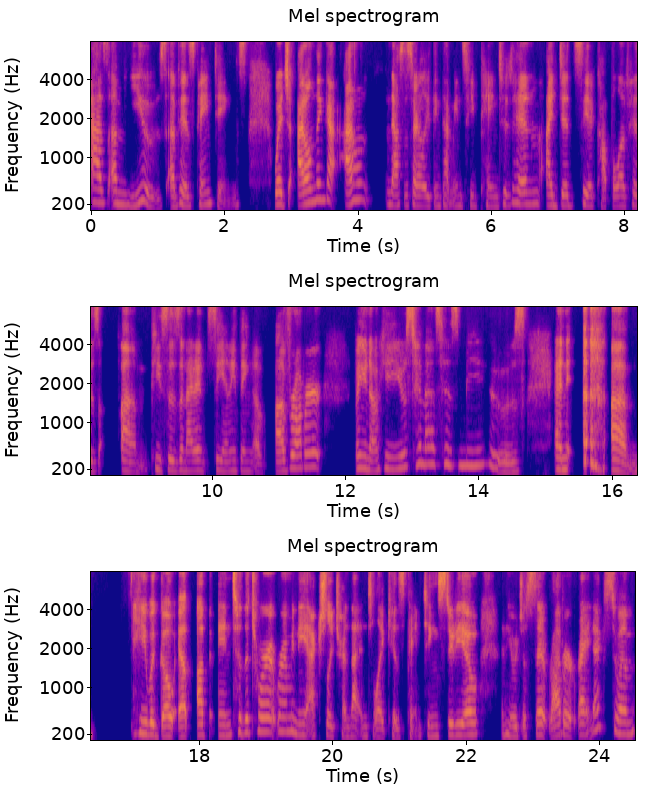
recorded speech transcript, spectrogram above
as a muse of his paintings which i don't think I, I don't necessarily think that means he painted him i did see a couple of his um pieces and i didn't see anything of of robert but you know he used him as his muse and um he would go up up into the turret room and he actually turned that into like his painting studio and he would just sit robert right next to him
